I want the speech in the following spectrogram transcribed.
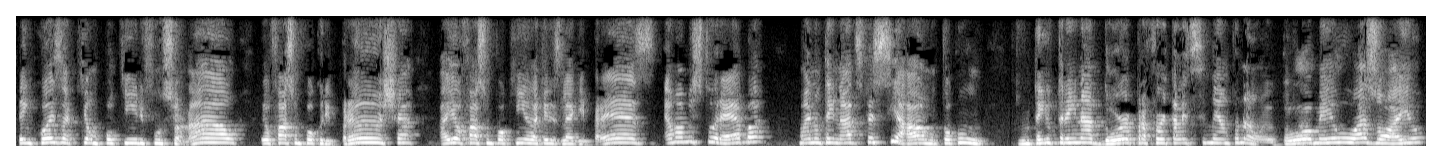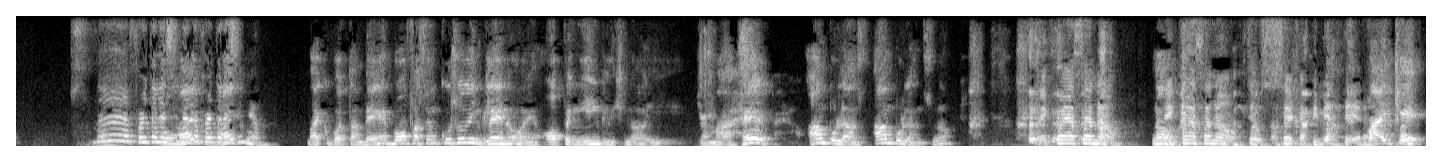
tem coisa que é um pouquinho de funcional, eu faço um pouco de prancha, aí eu faço um pouquinho daqueles leg press. É uma mistureba, mas não tem nada especial, não tô com. Não tenho treinador para fortalecimento, não. Eu tô ah. meio a zóio. É, fortalecimento Michael, é fortalecimento. Michael, Michael, também é bom fazer um curso de inglês, não? Open English, não? E chamar help, ambulance, ambulance, não? Vem com essa não. Não. Vem com essa não, teu seca pimenteira. Vai que.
